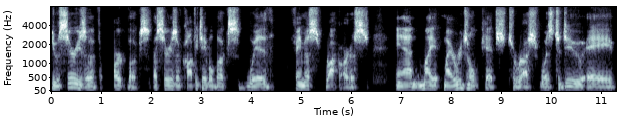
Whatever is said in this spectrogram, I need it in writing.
do a series of art books, a series of coffee table books with famous rock artists and my my original pitch to Rush was to do a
